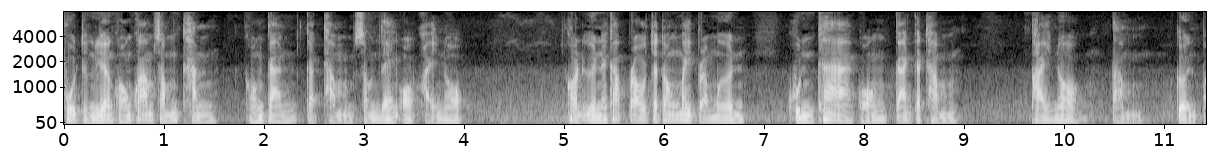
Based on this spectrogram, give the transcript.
พูดถึงเรื่องของความสำคัญของการกระทำสำแดงออกภายนอก ก่อนอื่นนะครับเราจะต้องไม่ประเมินคุณค่าของการกระทำภายนอกต่ำเกินไป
